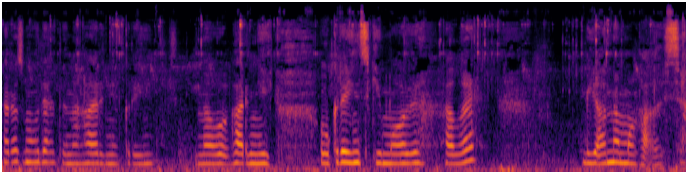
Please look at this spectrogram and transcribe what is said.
розмовляти на гарній українській, на гарній українській мові, але я намагаюся.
